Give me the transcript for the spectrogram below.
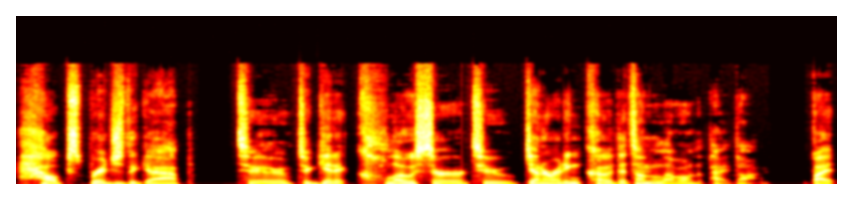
helps bridge the gap to, to get it closer to generating code that's on the level of the Python. But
